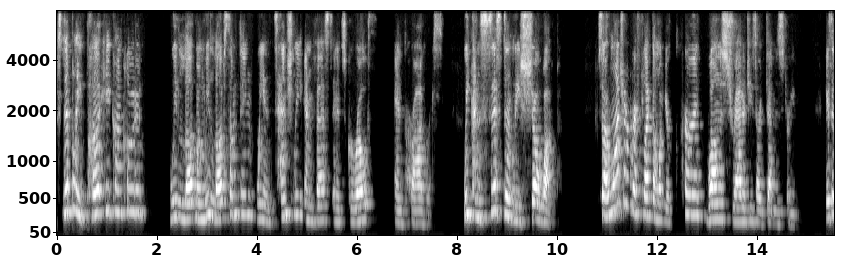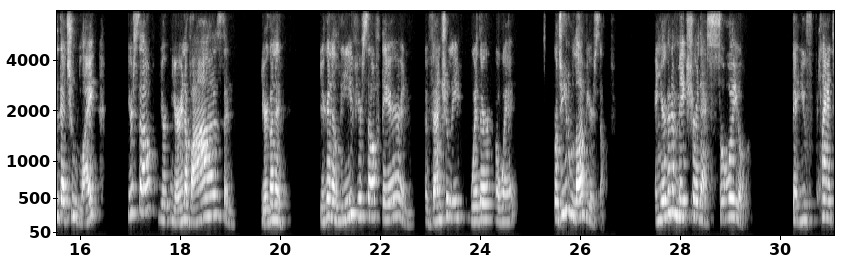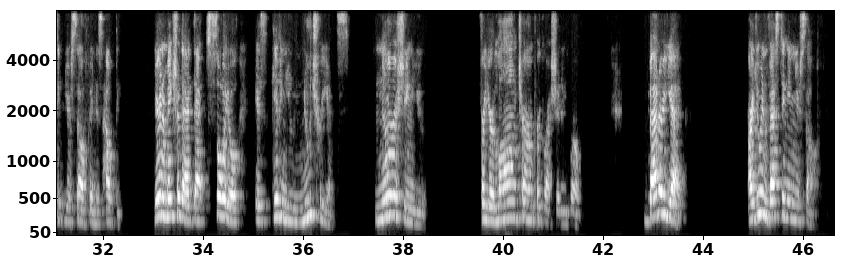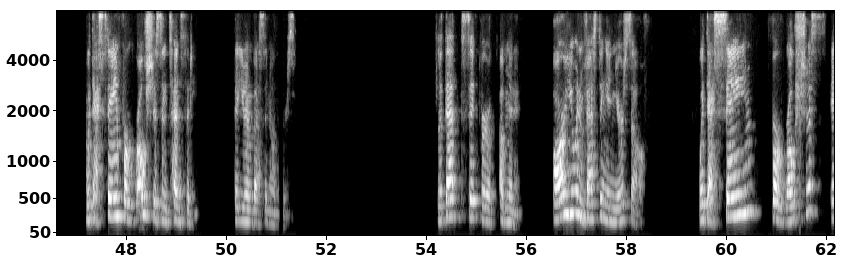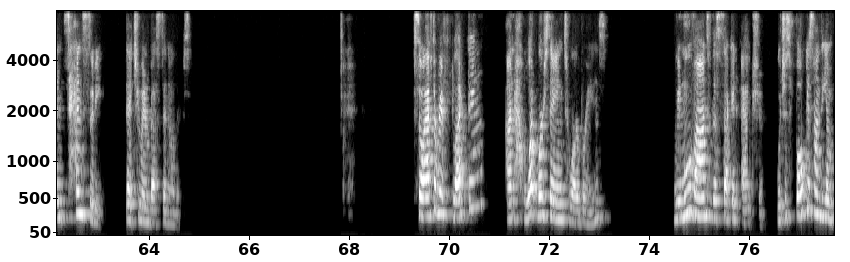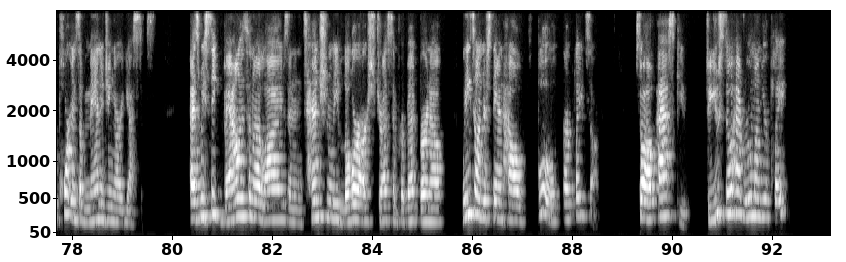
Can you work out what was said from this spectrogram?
simply put he concluded we love when we love something we intentionally invest in its growth and progress. We consistently show up. So i want you to reflect on what your current wellness strategies are demonstrating. Is it that you like yourself? You're, you're in a vase and you're going to you're going to leave yourself there and eventually wither away? Or do you love yourself? And you're going to make sure that soil that you've planted yourself in is healthy. You're going to make sure that that soil is giving you nutrients, nourishing you for your long term progression and growth. Better yet, are you investing in yourself? with that same ferocious intensity that you invest in others? Let that sit for a minute. Are you investing in yourself with that same ferocious intensity that you invest in others? So after reflecting on what we're saying to our brains, we move on to the second action, which is focus on the importance of managing our yeses. As we seek balance in our lives and intentionally lower our stress and prevent burnout, we need to understand how full our plates are. So I'll ask you, do you still have room on your plate?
